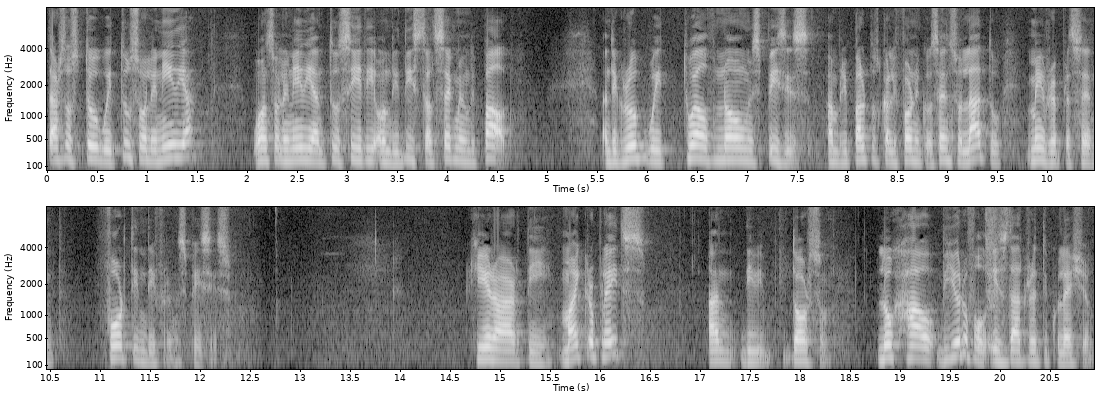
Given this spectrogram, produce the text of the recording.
Tarsus 2 with two solenidia, one solenidia and two setae on the distal segment of the palp. And the group with 12 known species, Ambripalpus californicus sensu may represent 14 different species. Here are the microplates and the dorsum. Look how beautiful is that reticulation.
